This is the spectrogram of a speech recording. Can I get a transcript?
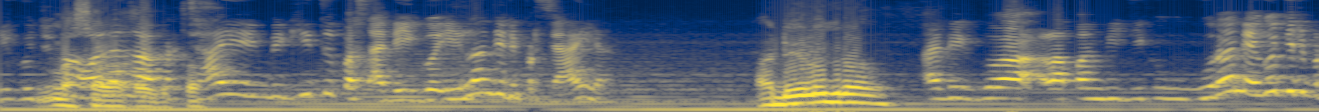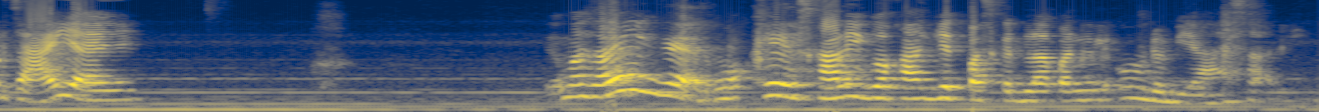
gue juga Masalah awalnya gak kayak gitu. percaya yang begitu. Pas adik gue hilang jadi percaya. Adik lu bilang, adik gue 8 biji keguguran ya gue jadi percaya. Masalahnya kayak oke sekali gue kaget pas ke 8 kali. Oh udah biasa gitu.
